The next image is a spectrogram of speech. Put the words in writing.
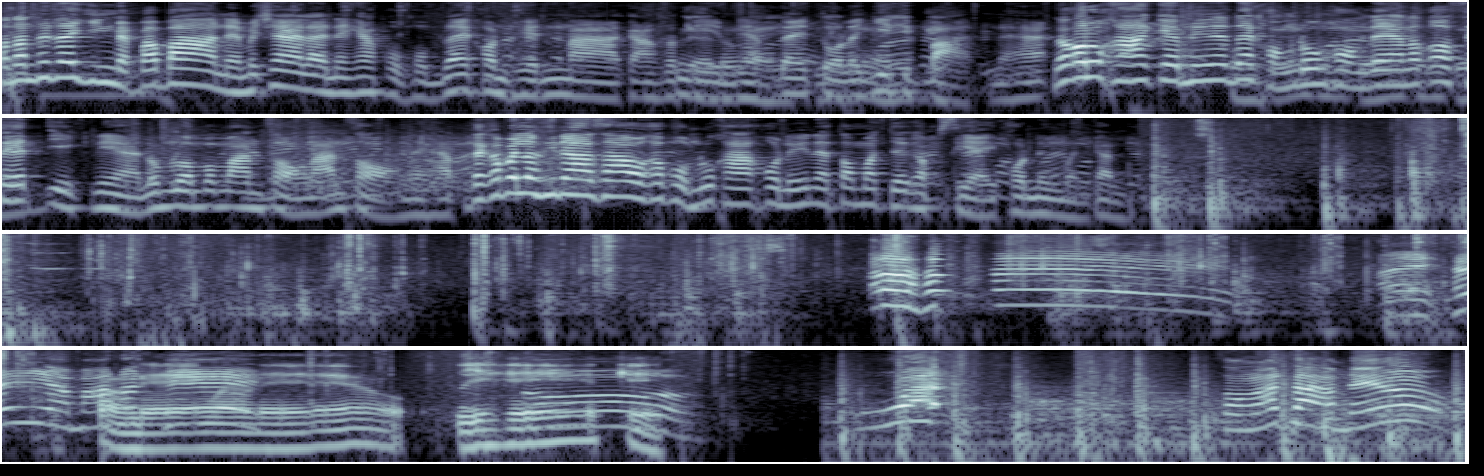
อนนั้นที่ได้ยิงแบบบ้าๆเนี่ยไม่ใช่อะไรนะครับผมผมได้คอนเทนต์มากลางสตรีมเนี่ยได้ตัวละ 20 บาทนะฮะแล้วก็ลูกค้าเกมนี้เนี่ยได้ของดงของแดงแล้วก็เซตอีกเนี่ยรวมๆประมาณ2ล้าน2นะครับแต่ก็เป็นเรื่องที่น่าเศร้าครับผมลูกค้าคนนี้เนี่ยต้องมาเจอกับเสียอีกคนหนึ่งเหมือนกันอ้าวเฮ้ยไอ้เฮียมาฝั่งทันแดทีงมาแล้วยีเฮดเกตวัดสองล้านสามแล้วเฮ้ยมัน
